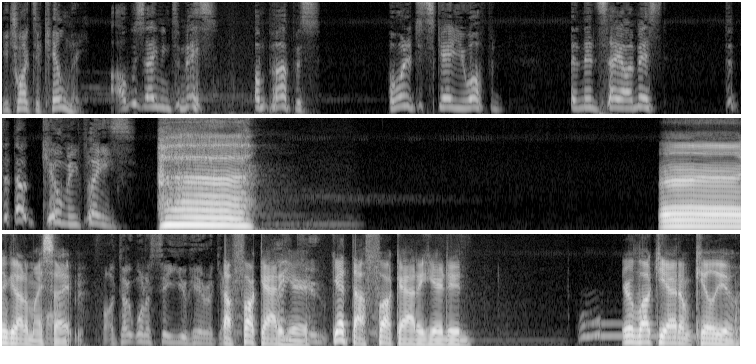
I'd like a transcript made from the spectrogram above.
You tried to kill me. I was aiming to miss on purpose. I wanted to scare you off and, and then say I missed. D- d- don't kill me, please. Uh, uh, get out of my sight. But I don't want to see you here again. Get the fuck out of Thank here. you. Get the fuck out of here, dude. You're lucky I don't kill you.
